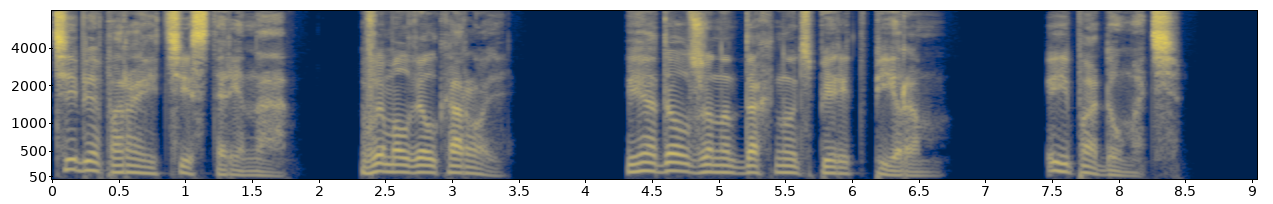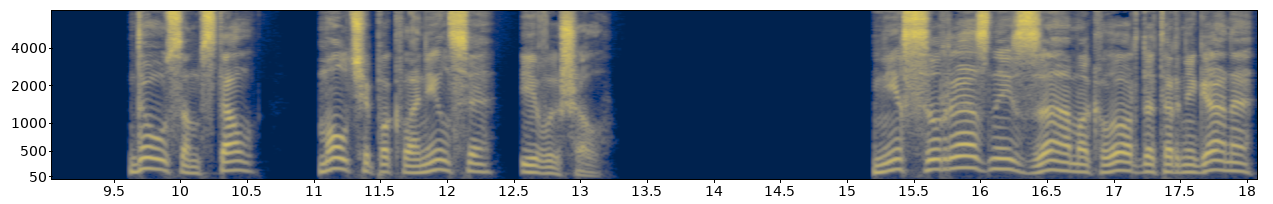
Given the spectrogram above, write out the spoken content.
«Тебе пора идти, старина», — вымолвил король. «Я должен отдохнуть перед пиром» и подумать. Доусон встал, молча поклонился и вышел. Несуразный замок лорда Тарнигана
